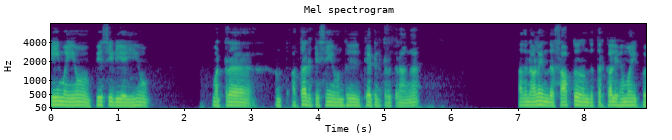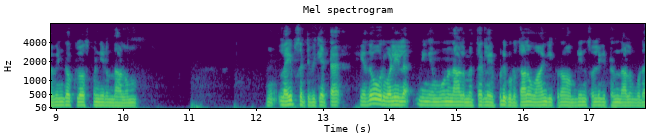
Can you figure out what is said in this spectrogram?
டீமையும் பிசிடிஐயும் மற்ற அத்தாரிட்டிஸையும் வந்து கேட்டுக்கிட்டு இருக்கிறாங்க. அதனால் இந்த சாஃப்ட்வேர் வந்து தற்காலிகமாக இப்போ விண்டோ க்ளோஸ் பண்ணியிருந்தாலும் லைஃப் சர்டிஃபிகேட்டை ஏதோ ஒரு வழியில் நீங்கள் மூணு நாலு மெத்தடில் எப்படி கொடுத்தாலும் வாங்கிக்கிறோம் அப்படின்னு சொல்லிக்கிட்டு இருந்தாலும் கூட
